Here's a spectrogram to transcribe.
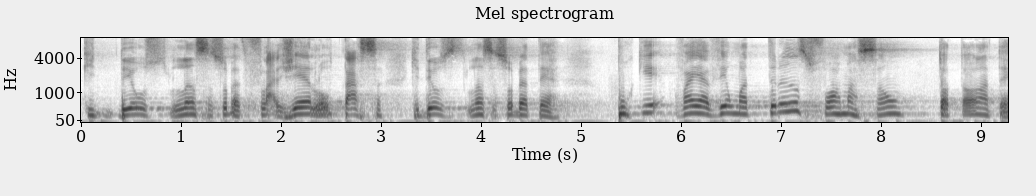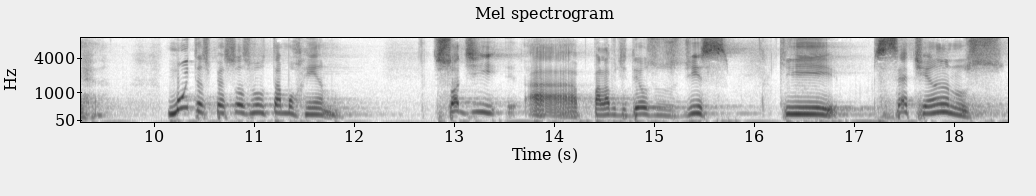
que Deus lança sobre a flagela ou taça que Deus lança sobre a terra, porque vai haver uma transformação total na terra. Muitas pessoas vão estar morrendo. Só de a palavra de Deus nos diz que sete anos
